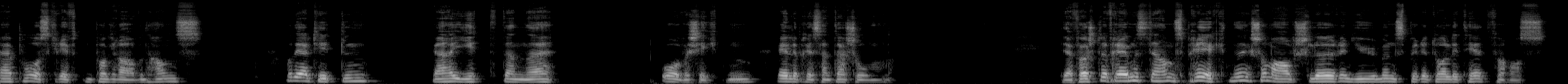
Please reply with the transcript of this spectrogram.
er påskriften på graven hans, og det er tittelen jeg har gitt denne oversikten eller presentasjonen. Det er først og fremst hans prekener som avslører human spiritualitet for oss,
